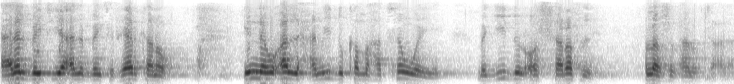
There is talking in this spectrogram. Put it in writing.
Ahlalbeyti ya ahlalbeyti reerkano inahu alla xamiidun ka mahadsan weeye majiidun oo sharaf leh. Allah subxaana wa tacaala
